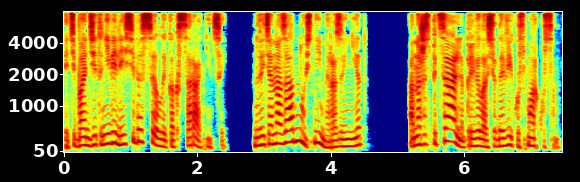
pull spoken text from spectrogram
Эти бандиты не вели себя с Эллой, как с соратницей. Но ведь она заодно с ними, разве нет? Она же специально привела сюда Вику с Маркусом.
